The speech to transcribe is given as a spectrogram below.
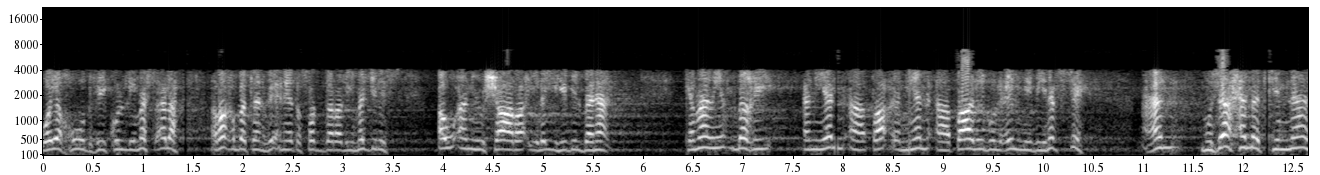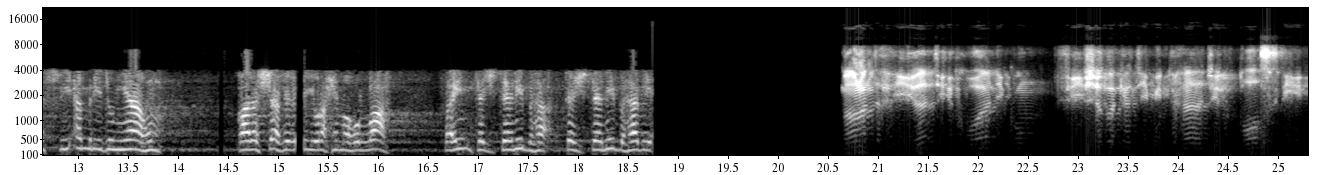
ويخوض في كل مسألة رغبة في أن يتصدر لمجلس أو أن يشار إليه بالبنان. كما ينبغي أن ينأى, أن ينأى طالب العلم بنفسه عن مزاحمة الناس في أمر دنياهم. قال الشافعي رحمه الله فإن تجتنبها تجتنبها مع تحيات إخوانكم في شبكة منهاج القاصدين.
